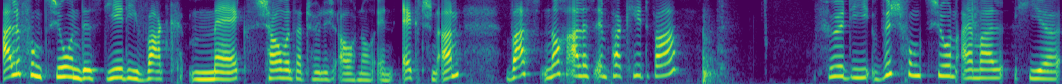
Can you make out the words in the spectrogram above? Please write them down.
Alle Funktionen des Jedi Vac Max schauen wir uns natürlich auch noch in Action an. Was noch alles im Paket war, für die Wischfunktion einmal hier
